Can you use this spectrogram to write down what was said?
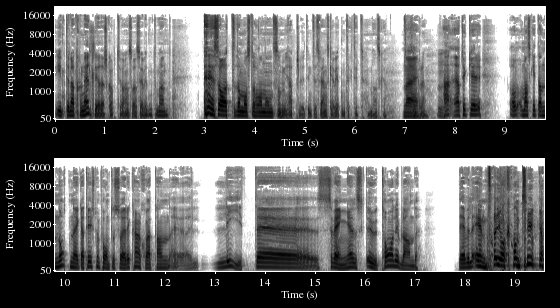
Internationellt ledarskap tror jag han sa, så jag vet inte om han sa att de måste ha någon som är absolut inte är svensk. Jag vet inte riktigt hur man ska se Nej. på det. Mm. Han, jag tycker om, om man ska hitta något negativt med Pontus så är det kanske att han eh, lite svengelskt uttal ibland. Det är väl det enda jag kan tycka.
